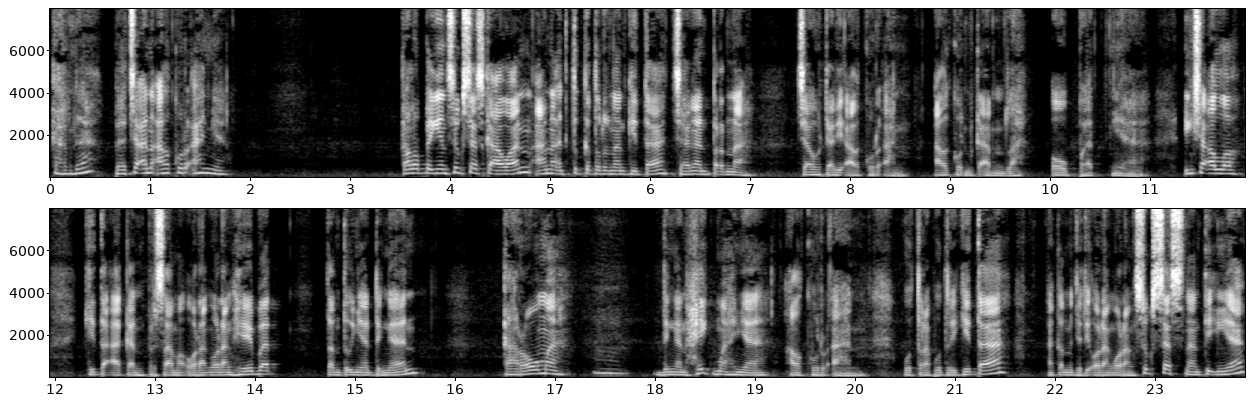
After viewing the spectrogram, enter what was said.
karena bacaan Al-Qur'annya. Kalau pengen sukses kawan anak itu keturunan kita jangan pernah jauh dari Al-Quran. Al-Quranlah obatnya. Insya Allah kita akan bersama orang-orang hebat tentunya dengan karomah hmm. dengan hikmahnya Al-Quran. Putra-putri kita akan menjadi orang-orang sukses nantinya.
